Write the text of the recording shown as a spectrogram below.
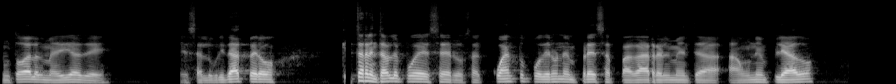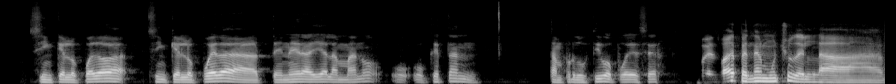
con todas las medidas de, salubridad, pero ¿qué tan rentable puede ser? O sea, ¿cuánto podría una empresa pagar realmente a, un empleado sin que lo pueda, sin que lo pueda tener ahí a la mano? ¿O, qué tan, tan productivo puede ser? Pues va a depender mucho de la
